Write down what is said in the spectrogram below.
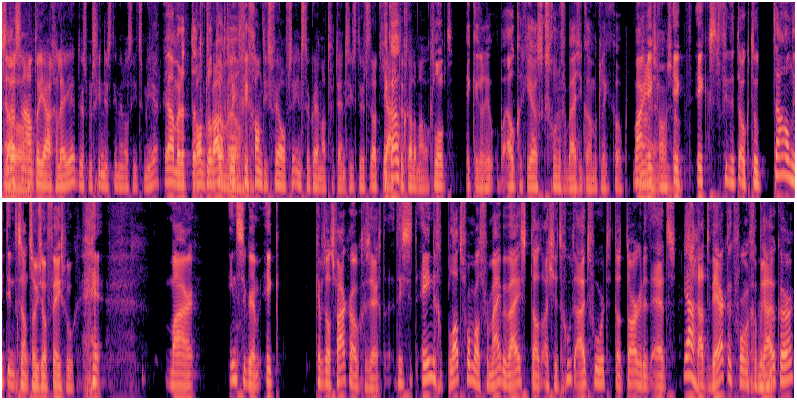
En dat is een aantal jaar geleden, dus misschien is het inmiddels iets meer. Ja, maar dat, dat Want klopt Wout dan wel. klikt gigantisch veel op zijn Instagram-advertenties, dus dat Ik jaagt het wel omhoog. klopt. Ik, op elke keer als ik schoenen voorbij zie komen, klik ik op. Maar Ja, ik, ja. Ik, ik vind het ook totaal niet interessant. Sowieso Facebook. maar Instagram, ik, ik heb het wel eens vaker ook gezegd. Het is het enige platform wat voor mij bewijst dat als je het goed uitvoert, dat targeted ads Ja, daadwerkelijk voor een gebruiker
